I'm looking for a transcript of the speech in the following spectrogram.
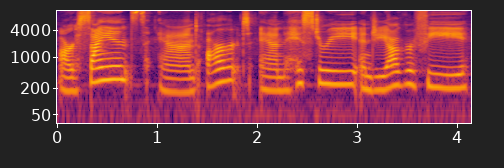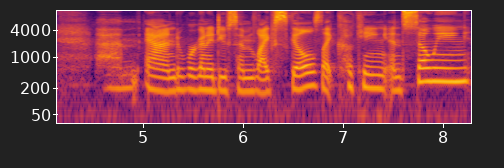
are science and art and history and geography. Um, and we're going to do some life skills like cooking and sewing.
